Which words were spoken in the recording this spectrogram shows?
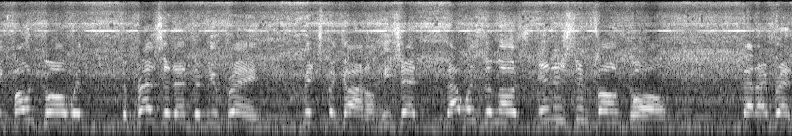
a phone call with the president of Ukraine, Mitch McConnell. He said that was the most innocent phone call that I've read.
